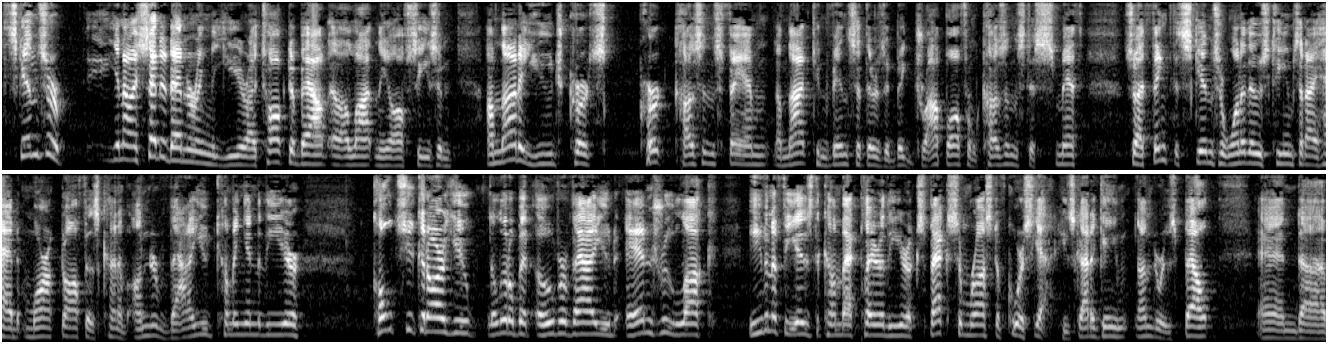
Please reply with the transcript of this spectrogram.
Skins are, you know, I said it entering the year. I talked about a lot in the off season. I'm not a huge Kurt Kirk Cousins fan. I'm not convinced that there's a big drop off from Cousins to Smith. So I think the Skins are one of those teams that I had marked off as kind of undervalued coming into the year. Colts, you could argue, a little bit overvalued. Andrew Luck, even if he is the comeback player of the year, expect some rust. Of course, yeah, he's got a game under his belt and, uh,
